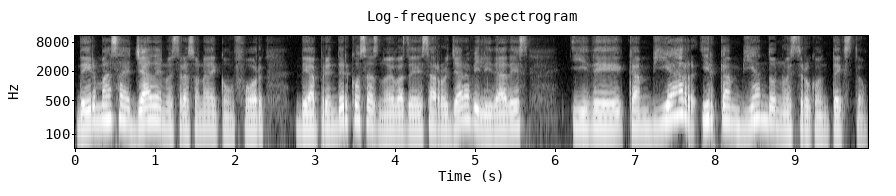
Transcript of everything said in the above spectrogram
de ir más allá de nuestra zona de confort, de aprender cosas nuevas, de desarrollar habilidades y de cambiar, ir cambiando nuestro contexto.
